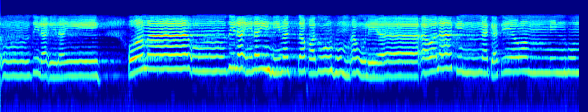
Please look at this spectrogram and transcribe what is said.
أنزل إليه وما أنزل إليه ما اتخذوهم أولياء ولكن كثيرا منهم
